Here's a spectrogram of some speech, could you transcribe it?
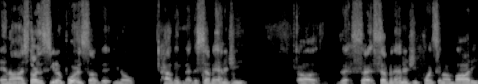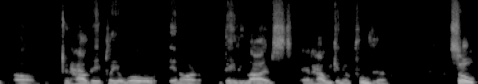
and uh, I started to see the importance of it. You know, having that the seven energy, uh, seven energy points in our body, um, and how they play a role in our daily lives and how we can improve them. So,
